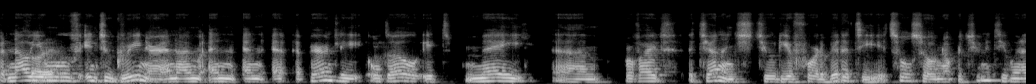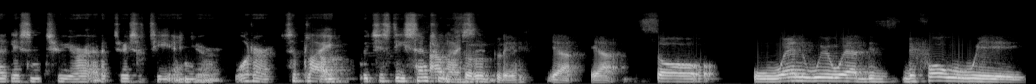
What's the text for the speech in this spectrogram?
but now sorry. you move into greener, and I'm and and uh, apparently, although it may um, provide a challenge to the affordability, it's also an opportunity when I listen to your electricity and your water supply, um, which is decentralized. Absolutely. Yeah, yeah. So when we were this before we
